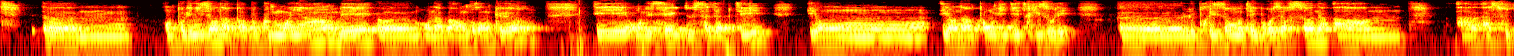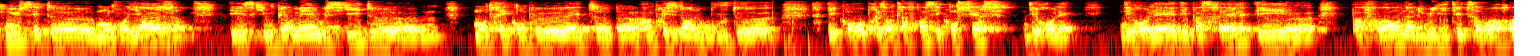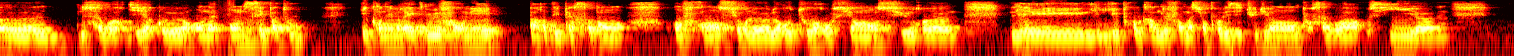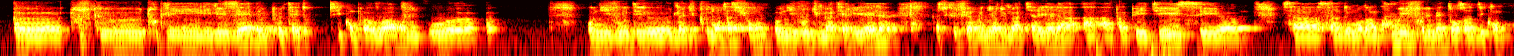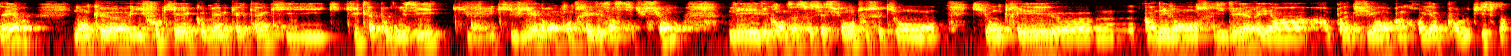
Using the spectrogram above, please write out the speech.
Euh, en Polynésie, on n'a pas beaucoup de moyens, mais euh, on a un grand cœur et on essaye de s'adapter et on et on n'a pas envie d'être isolé. Euh, le président Motei Brotherson a, a, soutenu cette, euh, mon voyage et ce qui me permet aussi de euh, montrer qu'on peut être euh, un président à le bout de et qu'on représente la France et qu'on cherche des relais des relais, des passerelles, et parfois on a l'humilité de savoir, de savoir dire qu'on on ne sait pas tout et qu'on aimerait être mieux formé par des personnes en, France sur le, retour aux sciences, sur les, programmes de formation pour les étudiants, pour savoir aussi euh, tout ce que toutes les, les aides peut-être aussi qu'on peut avoir au niveau au niveau de la documentation, au niveau du matériel, parce que faire venir du matériel à, à, c'est ça, ça demande un coût. Il faut les mettre dans un déconteneur. Donc il faut qu'il y ait quand même quelqu'un qui, qui, quitte la Polynésie, qui, qui vienne rencontrer les institutions, les, grandes associations, tous ceux qui ont qui ont créé un élan solidaire et un, un pas de géant incroyable pour l'autisme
